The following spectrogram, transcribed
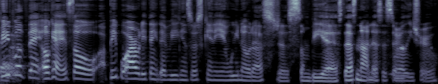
people think, okay, so uh, people already think that vegans are skinny, and we know that's just some BS. That's not mm-hmm. necessarily true.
